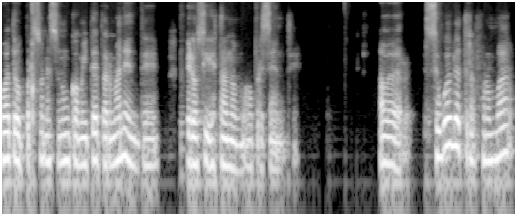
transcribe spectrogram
cuatro personas en un comité permanente, pero sigue estando Mao presente. A ver, se vuelve a transformar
